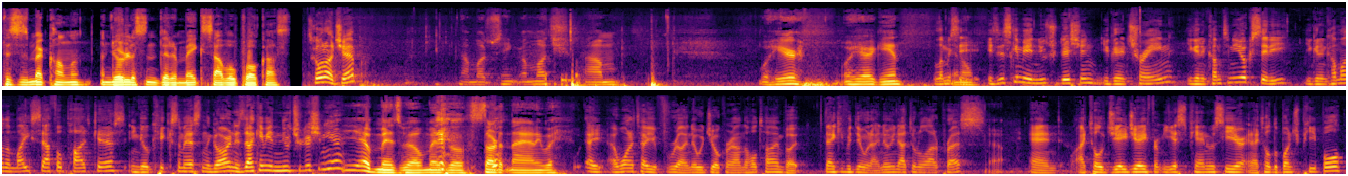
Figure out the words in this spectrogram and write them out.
This is Mick Conlan, and you're listening to the Mike Safo podcast. What's going on, champ? Not much, think not much. Um, we're here, we're here again. Let me You see. know. Is this gonna be a new tradition? You're gonna train. You're gonna come to New York City. You're gonna come on the Mike Safo podcast and go kick some ass in the garden. Is that gonna be a new tradition here? Yeah, may as well, may as well start it now anyway. Hey, I want to tell you for real. I know we joke around the whole time, but thank you for doing it. I know you're not doing a lot of press. Yeah. And I told JJ from ESPN was here, and I told a bunch of people.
